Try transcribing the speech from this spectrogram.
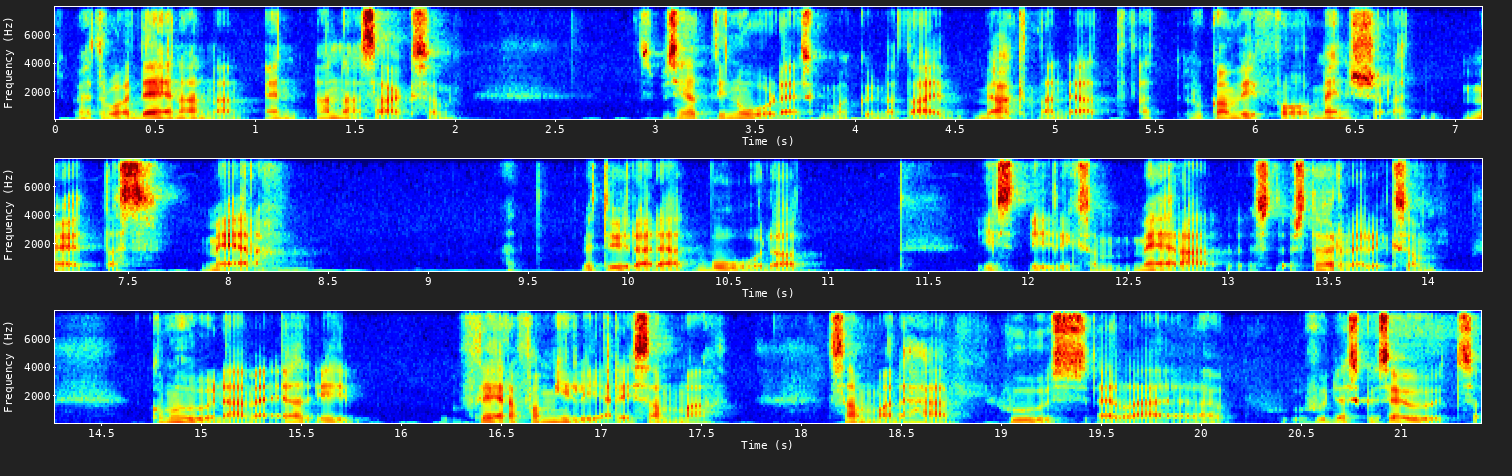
Och jag tror att det är en annan, en annan sak som speciellt i Norden skulle man kunna ta i beaktande att, att hur kan vi få människor att mötas mera? Att betyder det att bo då i, i liksom mera större liksom kommuner med i flera familjer i samma samma det här hus eller, eller hur det skulle se ut. Så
